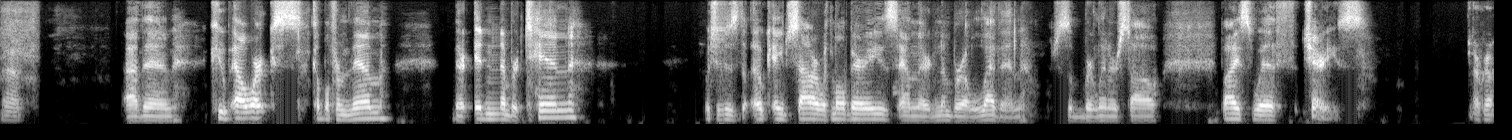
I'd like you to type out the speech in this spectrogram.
Yeah. Uh, then Coop Ale Works, a couple from them. They're in number 10, which is the oak aged sour with mulberries, and their number 11, which is a Berliner style spice with cherries. Okay.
